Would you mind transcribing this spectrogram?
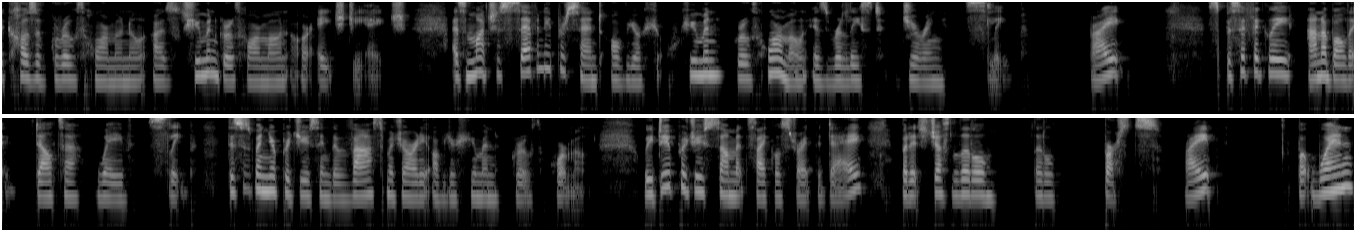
because of growth hormone, as human growth hormone or HGH. As much as 70% of your human growth hormone is released during sleep, right? Specifically, anabolic delta wave sleep. This is when you're producing the vast majority of your human growth hormone. We do produce some at cycles throughout the day, but it's just little, little bursts, right? But when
